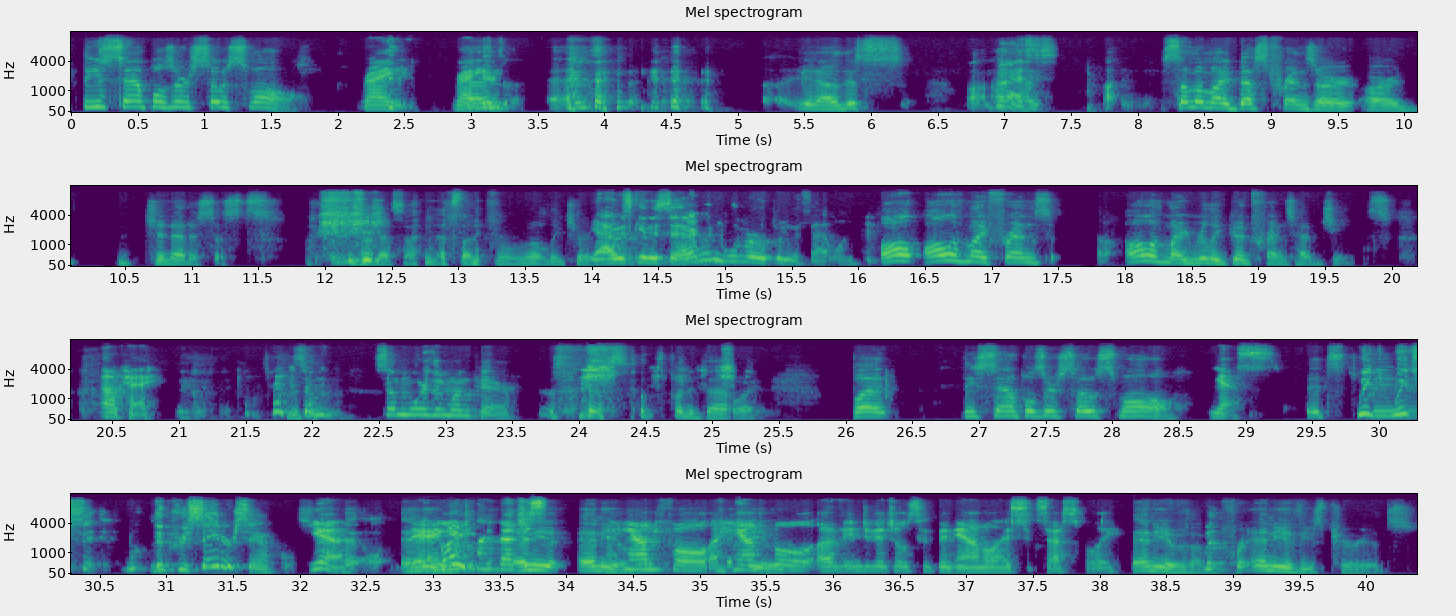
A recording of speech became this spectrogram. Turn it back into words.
these samples are so small. Right. Right. And, and, uh, you know, this. I- I- yes, some of my best friends are are geneticists. no, that's not that's not even remotely true. yeah. I was gonna say I wouldn't ever open with that one. All all of my friends, all of my really good friends have genes. Okay. Some some more than one pair. Let's put it that way. But these samples are so small. Yes. It's Which the- which the Crusader samples. Yeah. any, and Right. you're talking about just any, any a of them. handful, a Any of- handful of individuals who've been analyzed successfully. any of them But- for any of these periods.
